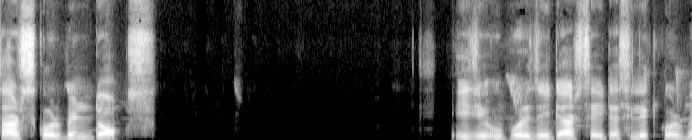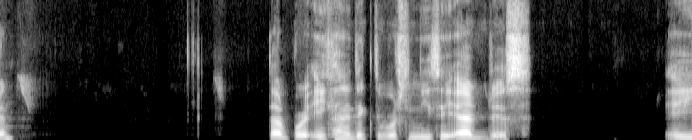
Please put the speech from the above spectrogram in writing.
সার্চ করবেন ডক্স এই যে উপরে যেটা আসছে এটা সিলেক্ট করবেন। তারপর এখানে দেখতে পাচ্ছেন নিচে অ্যাড্রেস এই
